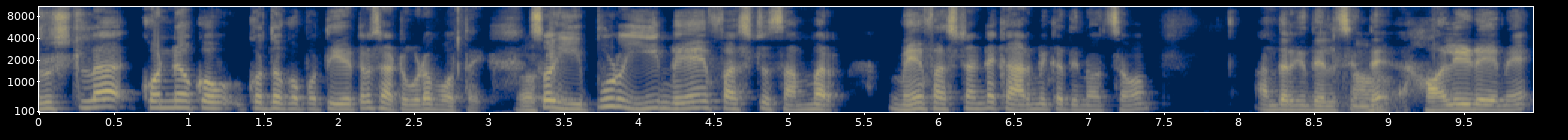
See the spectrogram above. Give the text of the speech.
దృష్టిలో కొన్ని ఒక కొత్త గొప్ప థియేటర్స్ అటు కూడా పోతాయి. సో ఇప్పుడు ఈ May first summer May first అంటే కార్మిక దినోత్సవం అందరికీ తెలిసిందే. హాలిడేనే.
